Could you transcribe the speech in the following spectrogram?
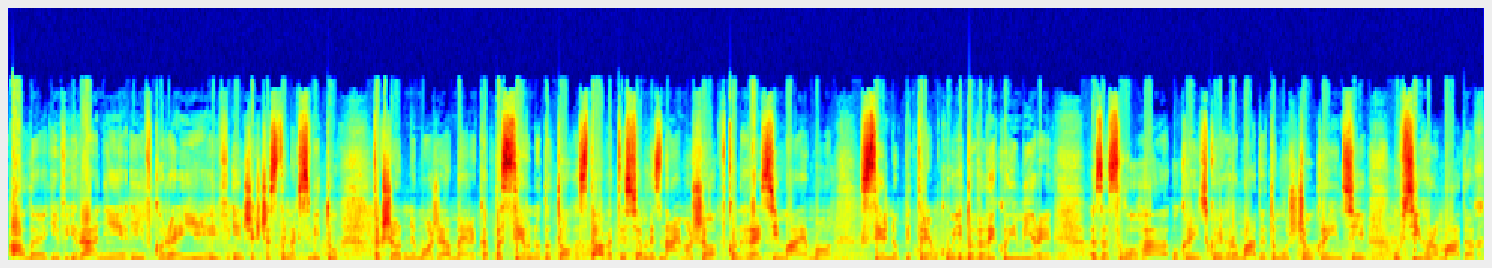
але і в Ірані, і в Кореї, і в інших частинах світу. Так що не може Америка пасивно до того ставитися. Ми знаємо, що в Конгресі маємо сильну підтримку і до великої міри заслуга української громади, тому що українці у всіх громадах,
